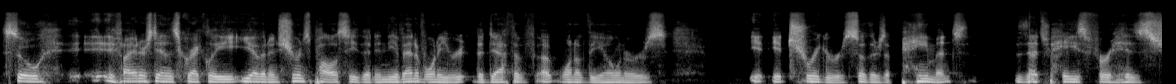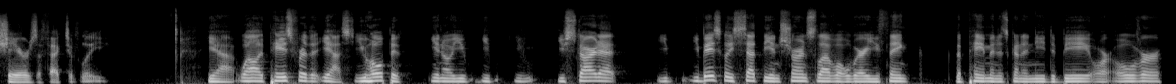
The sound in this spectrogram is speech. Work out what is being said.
So, if I understand this correctly, you have an insurance policy that, in the event of one of your the death of uh, one of the owners, it, it triggers. So there's a payment that That's pays for his shares effectively. Yeah, well, it pays for the yes. You hope it. You know, you you you you start at you you basically set the insurance level where you think the payment is going to need to be or over,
